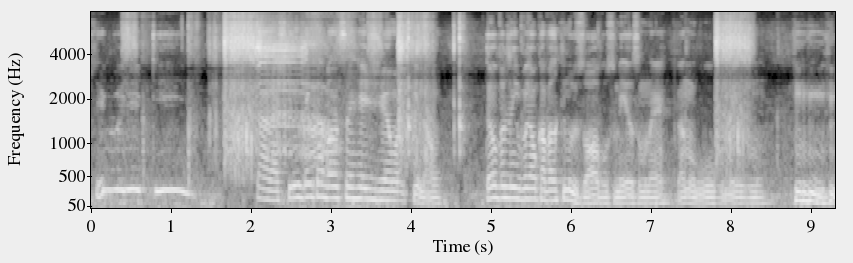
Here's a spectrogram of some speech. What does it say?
Que bonitinho! Cara, acho que não tem cavalo nessa região aqui não. Então eu vou pegar um cavalo aqui nos ovos mesmo, né? Lá no ovo mesmo.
